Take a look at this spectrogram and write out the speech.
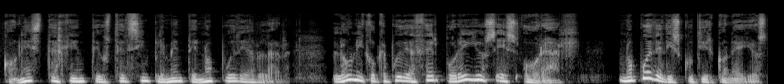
con esta gente usted simplemente no puede hablar. Lo único que puede hacer por ellos es orar. No puede discutir con ellos.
